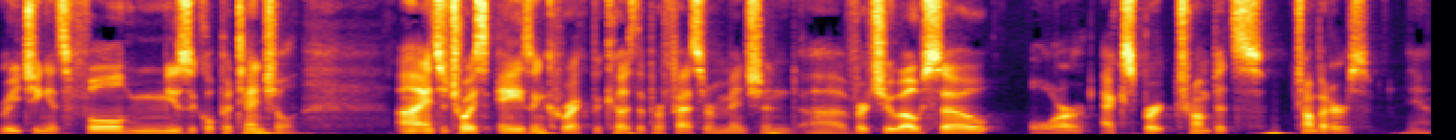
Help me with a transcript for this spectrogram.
reaching its full musical potential. Uh, answer choice a is incorrect because the professor mentioned uh, virtuoso or expert trumpets trumpeters yeah.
